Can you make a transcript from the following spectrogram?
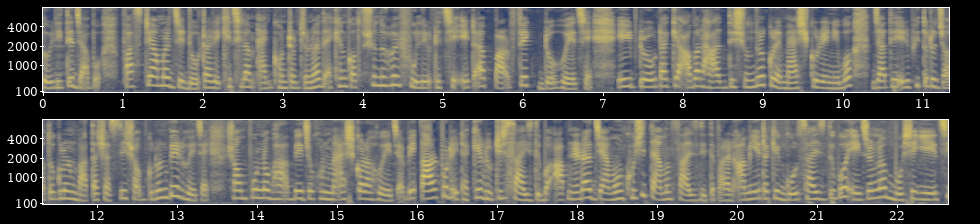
তৈরিতে যাব। ফার্স্টে আমরা যে ডোটা রেখেছিলাম এক ঘণ্টার জন্য। দেখেন কত সুন্দরভাবে ফুলে উঠেছে। এটা পারফেক্ট ডো হয়েছে। এই ডোটাকে আবার হাত দিয়ে সুন্দর করে ম্যাশ করে নিব যাতে এর ভিতরে যতগুলো বাতাস আসছে সবগুলো বের হয়ে যায়। সম্পূর্ণভাবে যখন ম্যাশ করা হয়ে যাবে, তারপর এটাকে রুটির সাইজ দেবো। আপনারা যেমন খুশি তেমন সাইজ দিতে পারেন। আমি এটাকে গোল সাইজ দেবো। এই জন্য বসে গিয়েছি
